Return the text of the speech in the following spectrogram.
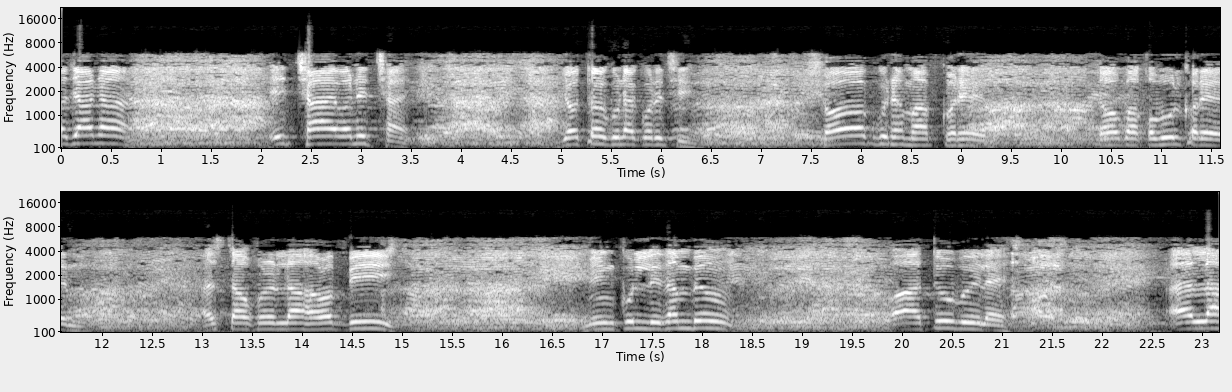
অজানা, ইচ্ছায় অনিচ্ছায়, যত গুণা করেছি, সব গুণা মাফ করেন, তওবা কবুল করেন। আস্তাগফিরুল্লাহ রব্বি কুল্লি যামবিন, ওয়া আতুবু ইলাইহি। আল্লাহ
